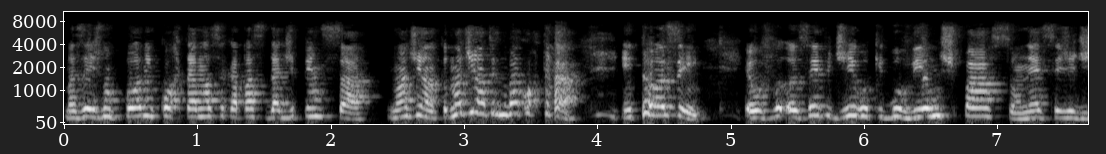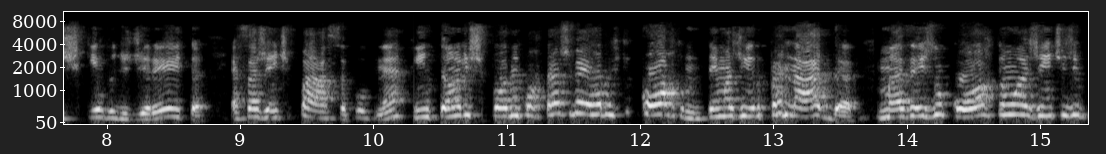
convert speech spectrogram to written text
mas eles não podem cortar nossa capacidade de pensar. Não adianta, não adianta, não vai cortar. Então, assim, eu, eu sempre digo que governos passam, né, seja de esquerda ou de direita, essa gente passa, né? Então eles podem cortar as verbas que cortam, não tem mais dinheiro para nada, mas eles não cortam a gente de,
